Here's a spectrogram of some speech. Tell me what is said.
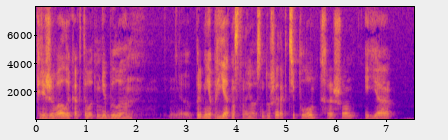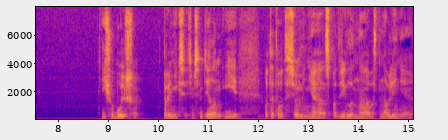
переживал, и как-то вот мне было... Э, мне приятно становилось на душе, так тепло, хорошо, и я еще больше проникся этим всем делом, и вот это вот все меня сподвигло на восстановление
